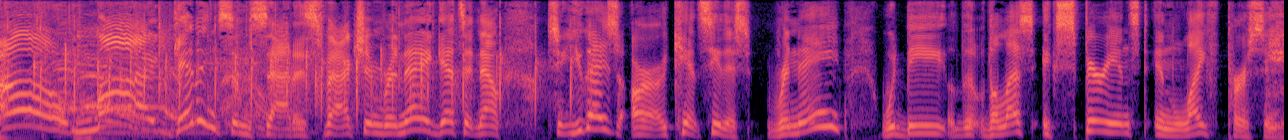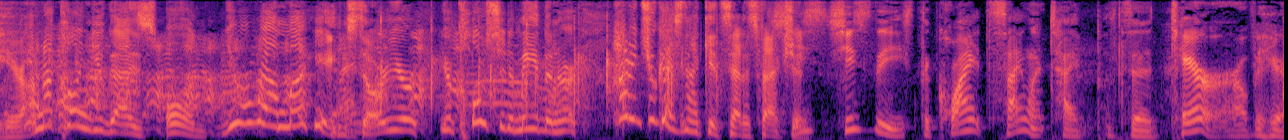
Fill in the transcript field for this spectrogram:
Oh my! Getting some satisfaction. Renee gets it now. So you guys are can't see this. Renee would be the, the less experienced in life person here. I'm not calling you guys old. You're around my age, though. You're you're closer to me than her. How did you guys not get satisfaction? She's, she's the the quiet, silent type the terror over here.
